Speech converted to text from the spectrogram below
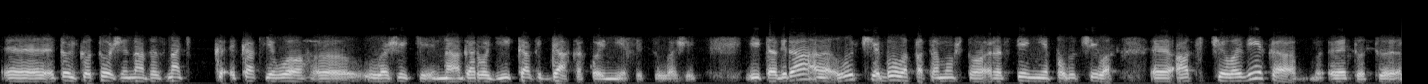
Э, только тоже надо знать, как его э, уложить на огороде и когда, какой месяц уложить. И тогда э, лучше было, потому что растение получило э, от человека этот, э,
